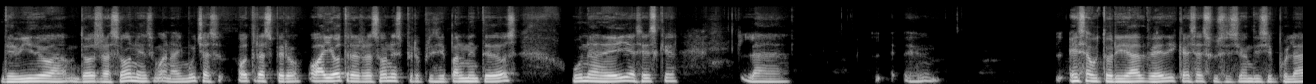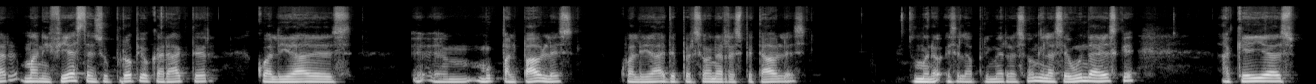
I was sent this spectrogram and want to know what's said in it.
debido a dos razones. Bueno, hay muchas otras, pero, o hay otras razones, pero principalmente dos. Una de ellas es que la, eh, esa autoridad védica, esa sucesión discipular, manifiesta en su propio carácter cualidades eh, em, palpables, cualidades de personas respetables. Número, esa es la primera razón. Y la segunda es que aquellas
